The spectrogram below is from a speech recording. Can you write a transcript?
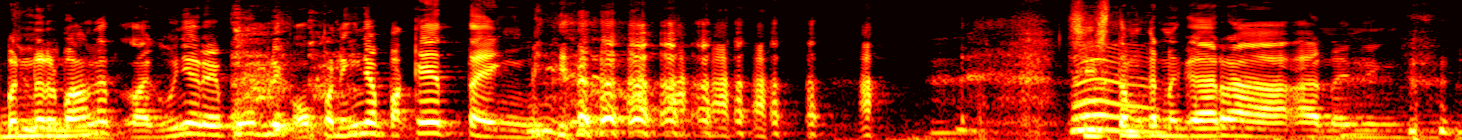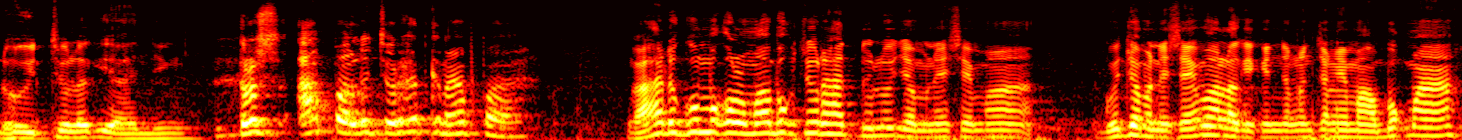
Bener banget lagunya Republik, openingnya pakai tank. Sistem kenegaraan anjing. Lucu lagi anjing. Terus apa lu curhat kenapa? Enggak ada gua mah kalau mabuk curhat dulu zaman SMA. Gua zaman SMA lagi kenceng-kencengnya mabuk mah.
